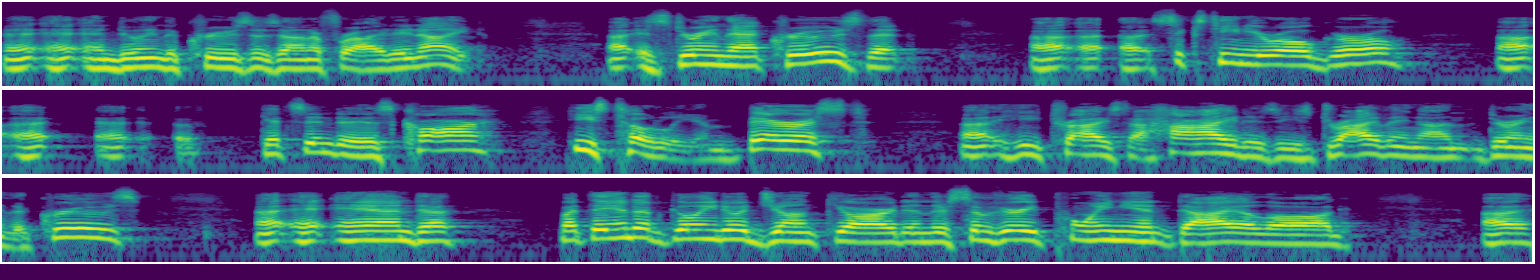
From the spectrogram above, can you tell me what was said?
and, and doing the cruises on a Friday night. Uh, it's during that cruise that uh, a 16 year old girl uh, uh, uh, gets into his car. He's totally embarrassed. he tries to hide as he's driving on during the cruise. and but they end up going to a junkyard, and there's some very poignant dialogue. Uh,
